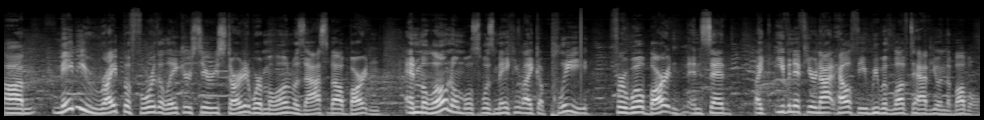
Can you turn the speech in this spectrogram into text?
um, maybe right before the Lakers series started, where Malone was asked about Barton, and Malone almost was making like a plea for Will Barton and said, like, even if you're not healthy, we would love to have you in the bubble.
